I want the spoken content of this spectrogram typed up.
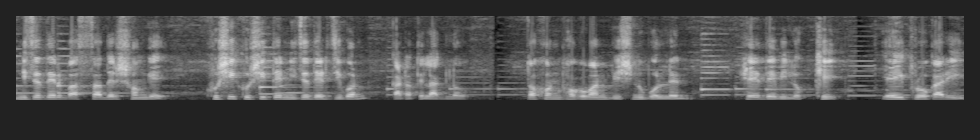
নিজেদের বাচ্চাদের সঙ্গে খুশি খুশিতে নিজেদের জীবন কাটাতে লাগল। তখন ভগবান বিষ্ণু বললেন, হে দেবী লক্ষ্মী, এই প্রকারই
